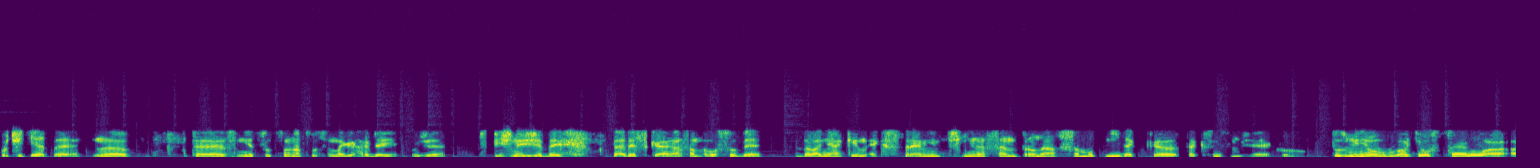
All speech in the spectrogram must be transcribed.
Určitě, to je, uh, to je něco, co, na co jsem mega hrdý, že spíš než, že by ta deska sama o sobě byla nějakým extrémním přínesem pro nás samotný, tak, eh, tak si myslím, že jako to změnilo, obohatilo scénu a, a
